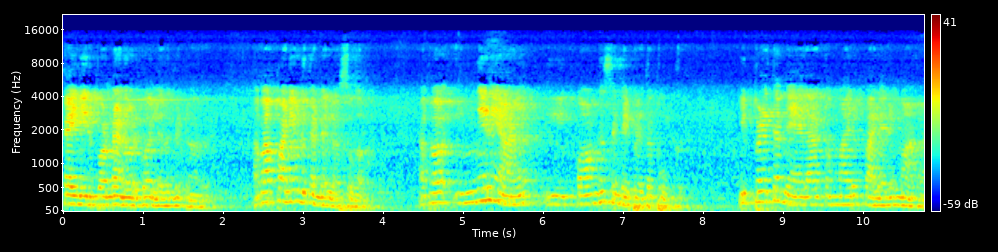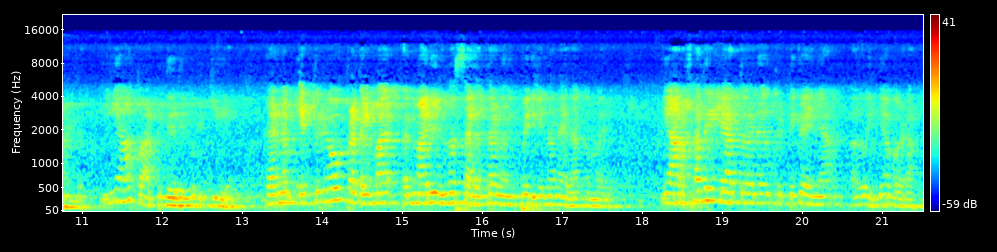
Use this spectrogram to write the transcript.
കയ്യിലിരിപ്പോണ്ടാണ് അവർക്ക് വല്ലതും കിട്ടുന്നത്. അപ്പോൾ ആ പണി കൊടുക്കണ്ടല്ലോ സുഖം. അപ്പോൾ ഇങ്ങനെയാണ് ഈ കോൺഗ്രസിന്റെ ഇപ്പോഴത്തെ പോക്ക്. ഇപ്പോഴത്തെ നേതാക്കന്മാർ പലരും മാറാണ്ട് ഈ ആ പാർട്ടി ഗതി പിടിക്കില്ല. കാരണം എത്രയോ പ്രഗത്ഭന്മാർ ഇരുന്ന സ്ഥലത്താണ് ഇപ്പൊ ഇരിക്കുന്ന നേതാക്കന്മാര്. ഈ അർഹതയില്ലാത്തവന് കിട്ടിക്കഴിഞ്ഞാൽ അത് വലിയ അപകടമാണ്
